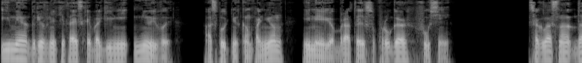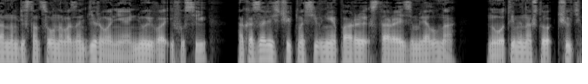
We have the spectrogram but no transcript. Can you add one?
имя древнекитайской богини Нюйвы, а спутник-компаньон Имя ее брата и супруга – Фуси. Согласно данным дистанционного зондирования, Нюева и Фуси оказались чуть массивнее пары Старая Земля-Луна, но вот именно что чуть.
